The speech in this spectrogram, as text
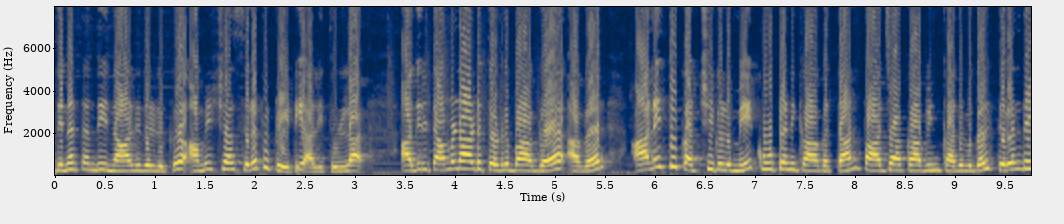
தினத்தந்தி நாளிதழுக்கு அமித்ஷா சிறப்பு பேட்டி அளித்துள்ளார். அதில் தமிழ்நாடு தொடர்பாக அவர் அனைத்து கட்சிகளுமே கூட்டணிக்காகத்தான் பாஜகவின் கதவுகள் திறந்தே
